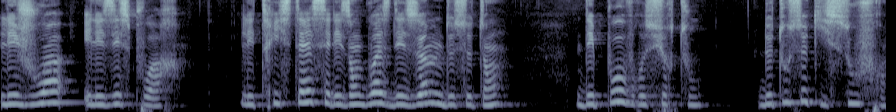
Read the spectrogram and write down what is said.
Les joies et les espoirs, les tristesses et les angoisses des hommes de ce temps, des pauvres surtout, de tous ceux qui souffrent,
